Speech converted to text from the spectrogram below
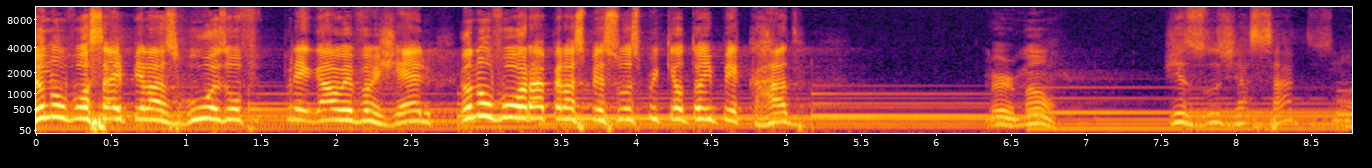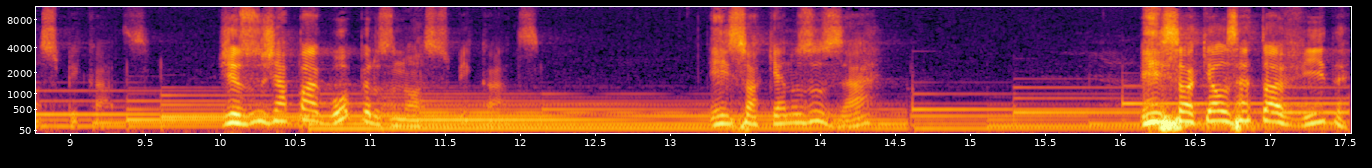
Eu não vou sair pelas ruas ou pregar o evangelho. Eu não vou orar pelas pessoas porque eu estou em pecado. Meu irmão, Jesus já sabe dos nossos pecados. Jesus já pagou pelos nossos pecados. Ele só quer nos usar. Ele só quer usar a tua vida.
